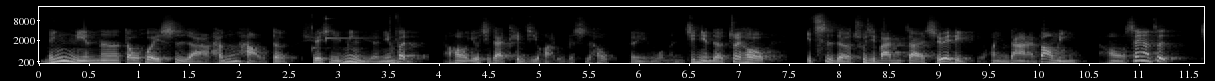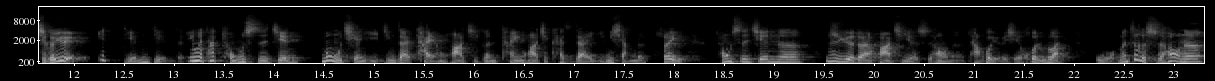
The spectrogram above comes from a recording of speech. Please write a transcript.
明年呢都会是啊很好的学习命理的年份。然后尤其在天机化禄的时候，所以我们今年的最后一次的初级班在十月底，也欢迎大家来报名。然后剩下这几个月一点点的，因为它同时间目前已经在太阳化忌跟太阴化忌开始在影响了，所以同时间呢，日月都在化忌的时候呢，它会有一些混乱。我们这个时候呢，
